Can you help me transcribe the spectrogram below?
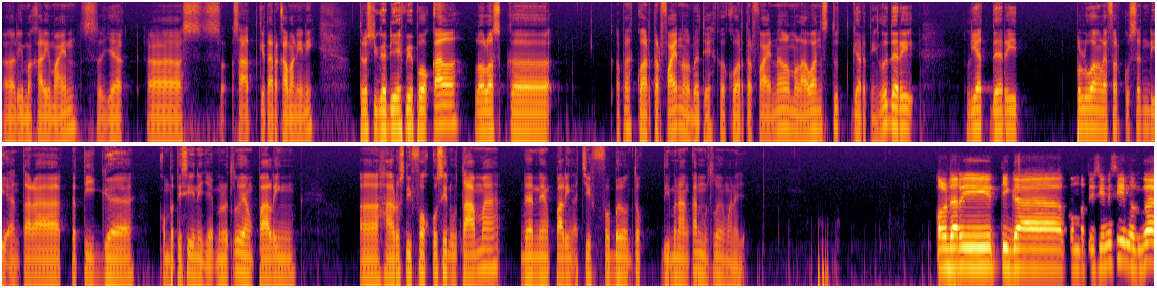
uh, lima kali main sejak uh, saat kita rekaman ini. Terus juga di FB Pokal lolos ke apa quarter final berarti ya ke quarter final melawan Stuttgart nih. Lu dari lihat dari peluang Leverkusen di antara ketiga kompetisi ini ya. Menurut lu yang paling uh, harus difokusin utama dan yang paling achievable untuk dimenangkan menurut lo yang mana aja? Kalau dari tiga kompetisi ini sih menurut gua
